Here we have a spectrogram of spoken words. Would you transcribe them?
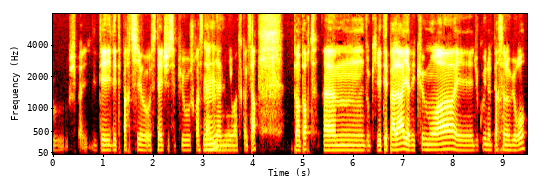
où je sais pas, il était il était parti au stage, je sais plus où, je crois que c'était à mhm. Miami ou un truc comme ça. Peu importe. Euh, donc il était pas là, il y avait que moi et du coup une autre personne au bureau.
